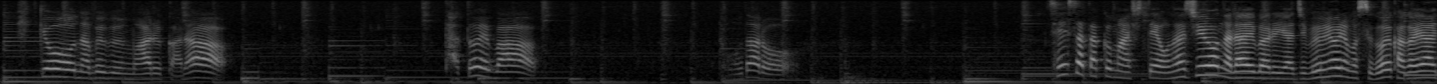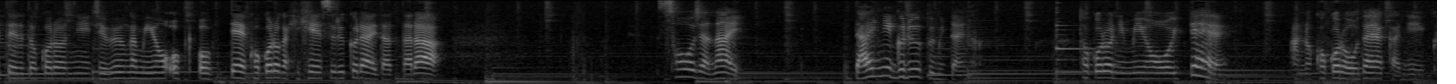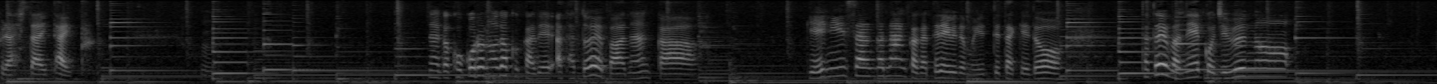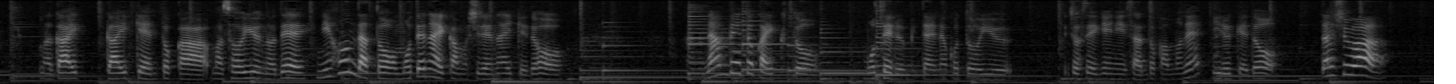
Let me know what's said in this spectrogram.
う卑怯な部分もあるから例えばどうだろう。切磋琢磨して同じようなライバルや自分よりもすごい輝いているところに自分が身を置いて心が疲弊するくらいだったらそうじゃない。第2グループみたいな。ところに身を置いてあの心穏やかに暮らしたいタイプ。か心のどこかであ例えばなんか芸人さんがなんかがテレビでも言ってたけど例えばねこう自分の、まあ、外外見とか、まあ、そういうので日本だとモテないかもしれないけど南米とか行くとモテるみたいなことを言う女性芸人さんとかもねいるけど私は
